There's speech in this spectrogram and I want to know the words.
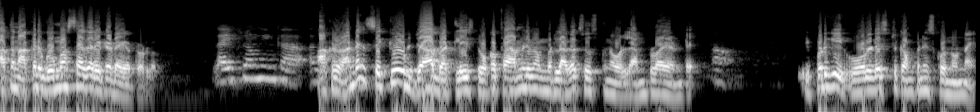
అతను అక్కడ గుమస్తాగా రిటైర్డ్ అయ్యేటోళ్ళు. లైఫ్ లాంగ్ ఇంకా అది- అక్కడ అంటే సెక్యూర్డ్ జాబ్ అట్లీస్ట్ ఒక ఫ్యామిలీ మెంబర్ లాగా చూసుకునేవాళ్ళు ఎంప్లాయ్ అంటే. ఇప్పటికీ ఓల్డెస్ట్ కంపెనీస్ కొన్ని ఉన్నాయి.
